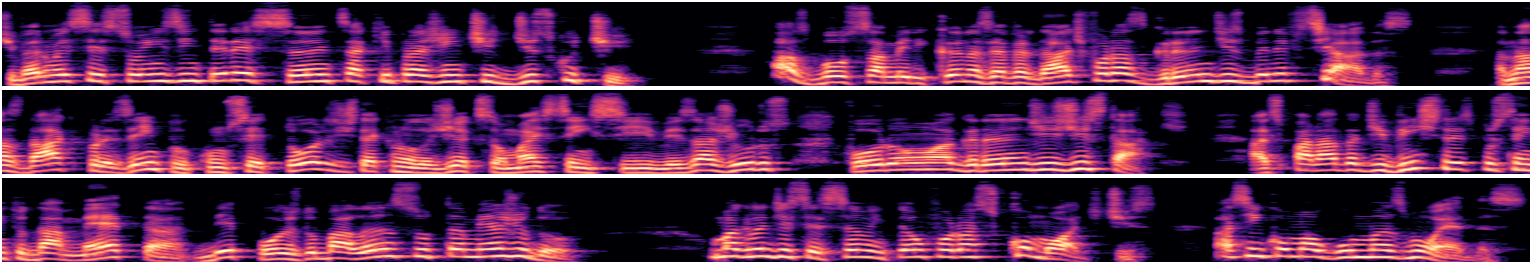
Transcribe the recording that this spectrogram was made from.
Tiveram exceções interessantes aqui para a gente discutir. As bolsas americanas, é verdade, foram as grandes beneficiadas. A Nasdaq, por exemplo, com setores de tecnologia que são mais sensíveis a juros, foram a grande destaque. A disparada de 23% da meta depois do balanço também ajudou. Uma grande exceção, então, foram as commodities, assim como algumas moedas.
